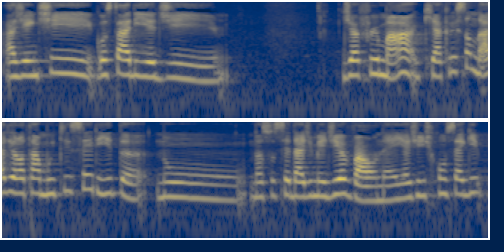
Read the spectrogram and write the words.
A gente gostaria de de afirmar que a cristandade ela está muito inserida no, na sociedade medieval, né? E a gente consegue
